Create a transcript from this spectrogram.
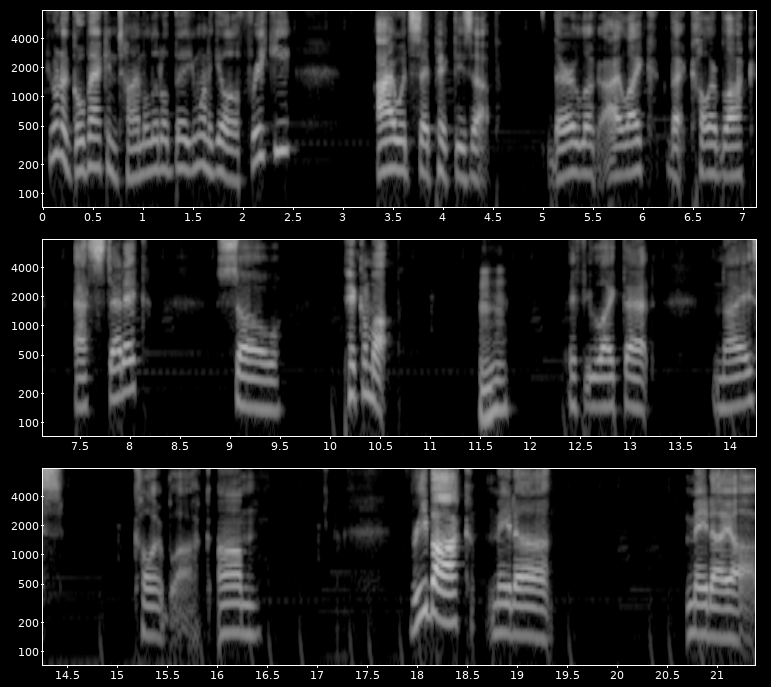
if you want to go back in time a little bit, you want to get a little freaky, I would say pick these up. They're look, I like that color block aesthetic, so pick them up Mm-hmm. if you like that nice color block. Um, Reebok made a made a uh,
